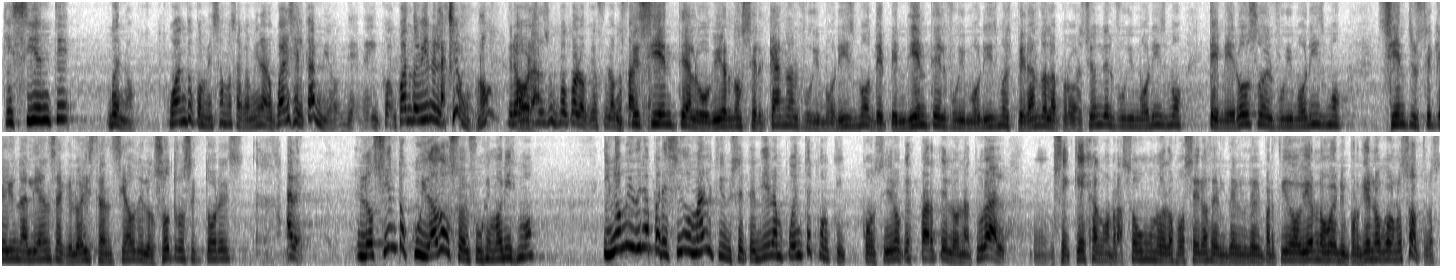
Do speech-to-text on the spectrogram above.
que siente, bueno, ¿Cuándo comenzamos a caminar? ¿Cuál es el cambio? ¿Cuándo viene la acción? ¿no? Creo que eso es un poco lo que, lo ¿Usted siente al gobierno cercano al Fujimorismo, dependiente del Fujimorismo, esperando la aprobación del Fujimorismo, temeroso del Fujimorismo? ¿Siente usted que hay una alianza que lo ha distanciado de los otros sectores? A ver, lo siento cuidadoso el Fujimorismo, y no me hubiera parecido mal que se tendieran puentes porque considero que es parte de lo natural. Se queja con razón uno de los voceros del, partido de gobierno, bueno, ¿y por qué no con nosotros?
